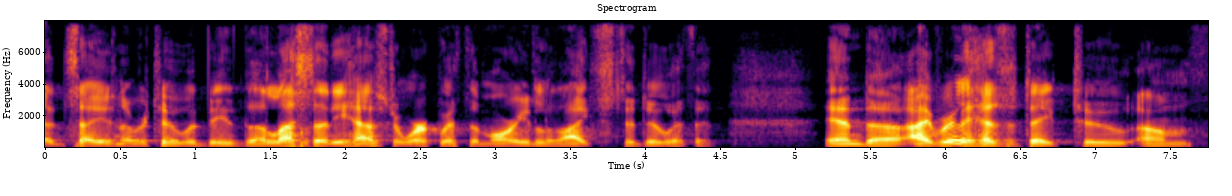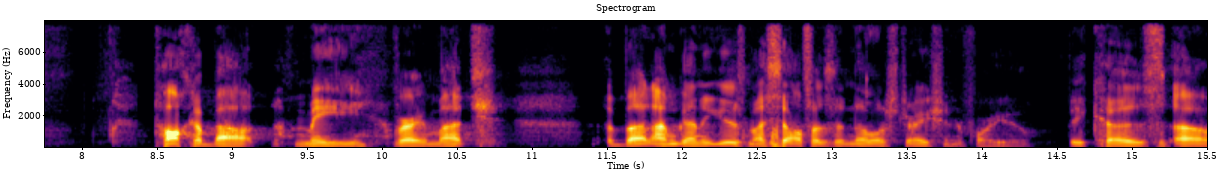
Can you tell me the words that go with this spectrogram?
would say is number two would be the less that he has to work with, the more he likes to do with it. And uh, I really hesitate to um, talk about me very much, but I'm going to use myself as an illustration for you because uh,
